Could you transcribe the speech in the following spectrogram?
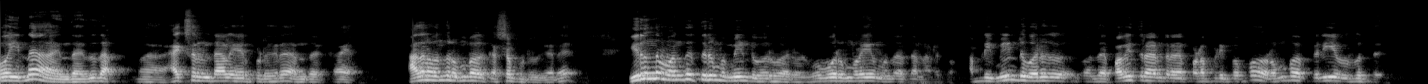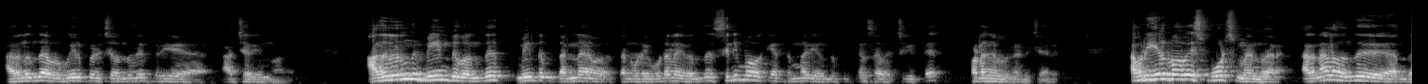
நோயின்னா இந்த இதுதான். ஆக்சிடெண்ட்டால் ஏற்படுகிற அந்த காயம். அதில் வந்து ரொம்ப கஷ்டப்பட்டிருக்காரு. இருந்தும் வந்து திரும்ப மீண்டு வருவார் ஒவ்வொரு முறையும் வந்து அதுதான் நடக்கும். அப்படி மீண்டு வரு அந்த பவித்ரான்ற படப்பிடிப்பப்போ ரொம்ப பெரிய விபத்து. அதுலேருந்து அவர் உயிர் பிடிச்சு வந்ததே பெரிய ஆச்சரியம்வாங்க அதிலிருந்து மீண்டு வந்து மீண்டும் தன்னை தன்னுடைய உடலை வந்து சினிமாவுக்கு ஏற்ற மாதிரி வந்து ஃபிட்னஸை வச்சுக்கிட்டு படங்களில் நடித்தார் அவர் இயல்பாகவே ஸ்போர்ட்ஸ் மேன் வேறு. அதனால் வந்து அந்த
